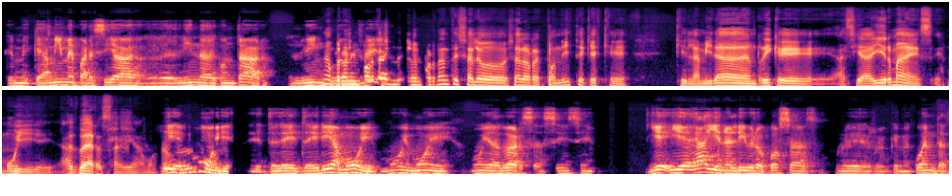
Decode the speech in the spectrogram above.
que, a mí me parecía eh, linda de contar. El vínculo no, pero lo importante, ya, lo, ya lo respondiste, que es que, la mirada de Enrique hacia Irma es, muy adversa, digamos. Sí, muy, te, diría muy, muy, muy, muy adversa, sí, sí. Y, hay en el libro cosas eh, que me cuentas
